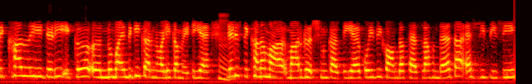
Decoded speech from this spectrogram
ਸਿੱਖਾਂ ਦੀ ਜਿਹੜੀ ਇੱਕ ਨੁਮਾਇੰਦਗੀ ਕਰਨ ਵਾਲੀ ਕਮੇਟੀ ਹੈ ਜਿਹੜੀ ਸਿੱਖਾਂ ਦਾ ਮਾਰ- ਮਾਰਗਦਰਸ਼ਨ ਕਰਦੀ ਹੈ ਕੋਈ ਵੀ ਕੌਮ ਦਾ ਫੈਸਲਾ ਹੁੰਦਾ ਹੈ ਤਾਂ ਐਸਜੀਪੀਸੀ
